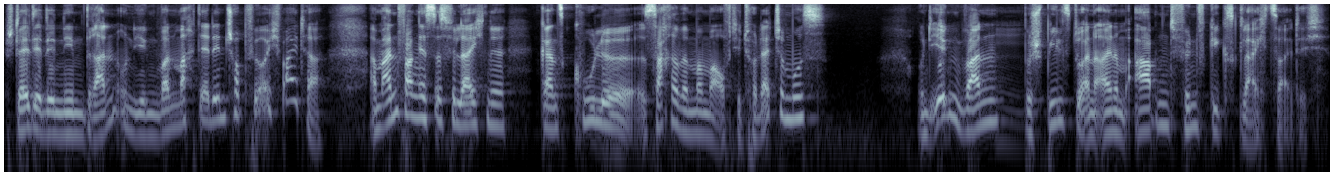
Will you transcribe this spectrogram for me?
stellt ihr den neben dran und irgendwann macht er den Job für euch weiter. Am Anfang ist das vielleicht eine ganz coole Sache, wenn man mal auf die Toilette muss. Und irgendwann bespielst du an einem Abend fünf Gigs gleichzeitig.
